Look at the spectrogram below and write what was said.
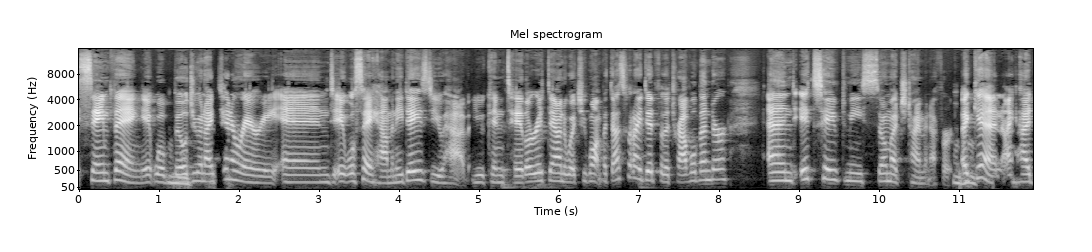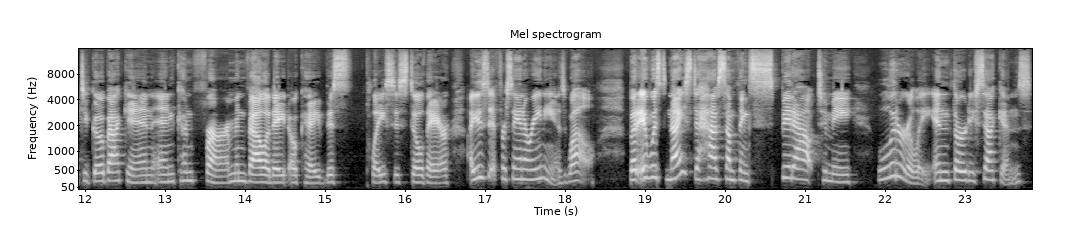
same thing. It will build mm-hmm. you an itinerary and it will say, how many days do you have? You can tailor it down to what you want. But that's what I did for the travel vendor. And it saved me so much time and effort. Mm-hmm. Again, I had to go back in and confirm and validate okay, this place is still there. I used it for Santorini as well. But it was nice to have something spit out to me literally in 30 seconds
